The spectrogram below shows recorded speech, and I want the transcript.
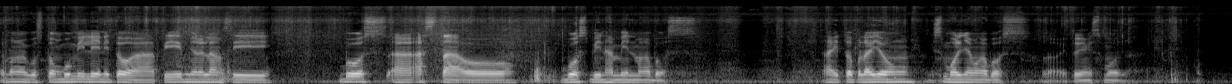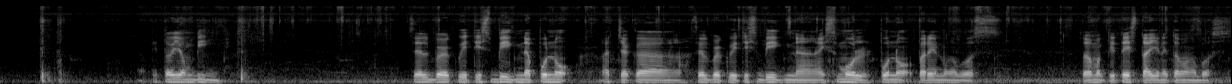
Sa mga gustong bumili nito, ah, PM nyo na lang si Boss uh, Asta o Boss Binhamin mga boss. Ah, ito pala yung small niya mga boss. So, ito yung small. At ito yung big. Silver Quitis big na puno. At saka Silver Quitis big na small puno pa rin mga boss. So magti-test tayo nito mga boss.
